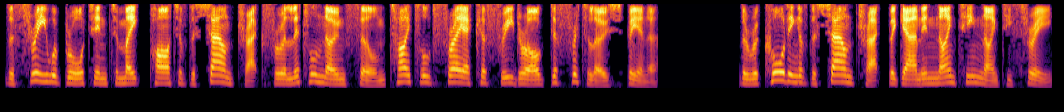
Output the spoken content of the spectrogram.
The three were brought in to make part of the soundtrack for a little-known film titled Frederike Friderog de Spierne. The recording of the soundtrack began in 1993.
